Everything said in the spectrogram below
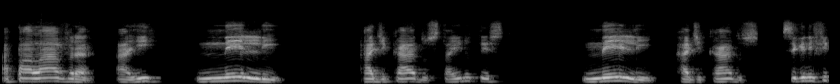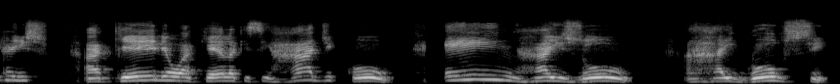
A palavra aí, nele, radicados, está aí no texto. Nele, radicados, significa isso. Aquele ou aquela que se radicou, enraizou, arraigou-se,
